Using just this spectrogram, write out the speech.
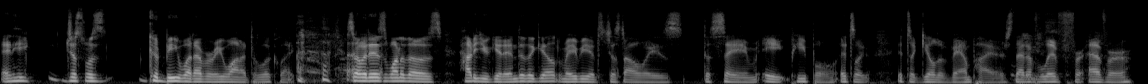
and he just was could be whatever he wanted to look like. so it is one of those. How do you get into the guild? Maybe it's just always the same eight people. It's a it's a guild of vampires that have lived forever.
